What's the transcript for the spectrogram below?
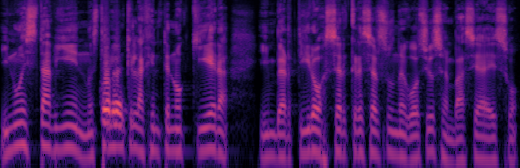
Y no está bien, no está bien que la gente no quiera invertir o hacer crecer sus negocios en base a eso,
